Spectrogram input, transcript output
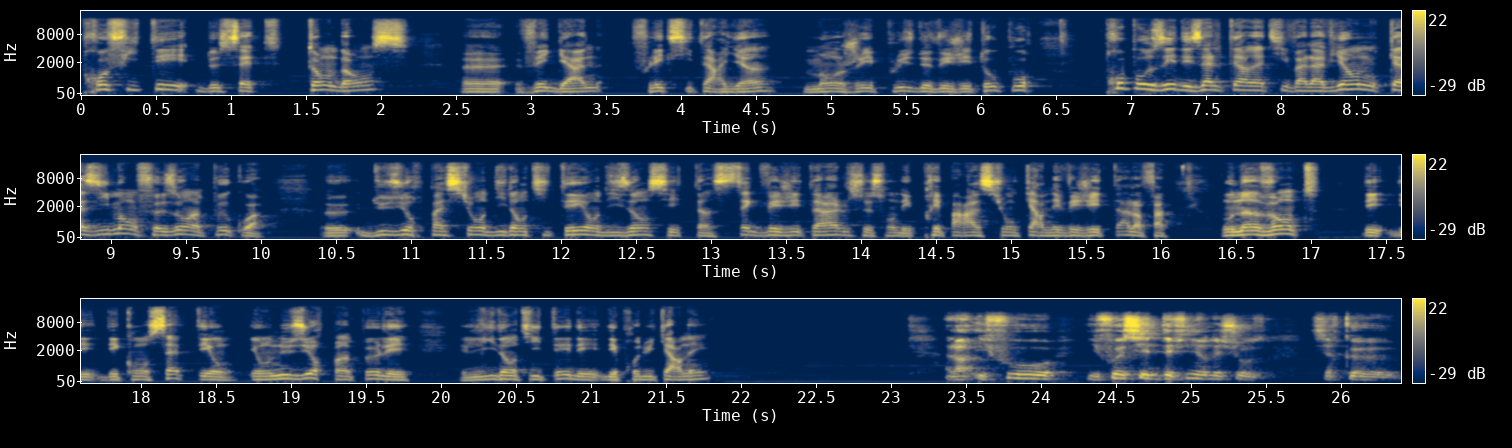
Profiter de cette tendance euh, vegan, flexitarien, manger plus de végétaux pour proposer des alternatives à la viande, quasiment en faisant un peu quoi euh, d'usurpation d'identité, en disant c'est un steak végétal, ce sont des préparations carnées végétales. Enfin, on invente des, des, des concepts et on, et on usurpe un peu l'identité des, des produits carnés. Alors il faut il faut essayer de définir les choses. C'est-à-dire que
